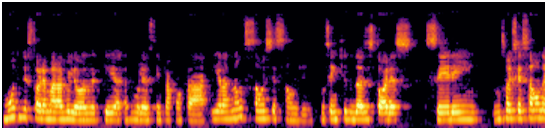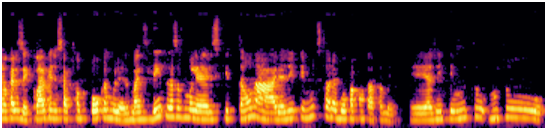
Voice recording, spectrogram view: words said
muito de história maravilhosa que as mulheres têm para contar. E elas não são exceção, gente. No sentido das histórias serem. Não são exceção, né? Eu quero dizer, claro que a gente sabe que são poucas mulheres, mas dentro dessas mulheres que estão na área, a gente tem muita história boa para contar também. É, a gente tem muito, muito,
